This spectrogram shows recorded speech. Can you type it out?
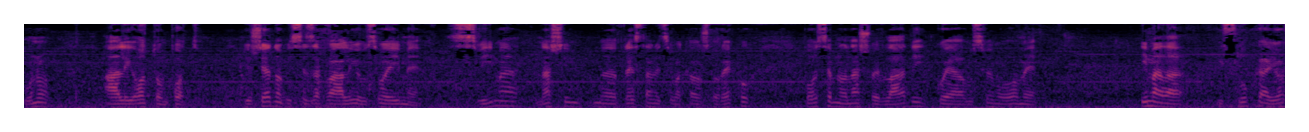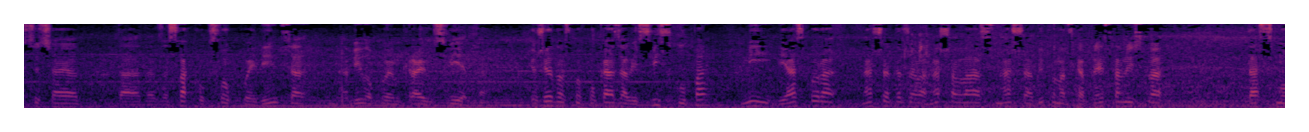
puno, ali o tom potom. Još jedno bih se zahvalio u svoje ime svima našim e, predstavnicima, kao što rekoh, posebno našoj vladi koja u svemu ovome imala i sluha i osjećaja da, da za svakog svog pojedinca na bilo kojem kraju svijeta. Još jednom smo pokazali svi skupa, mi, dijaspora, naša država, naša vlast, naša diplomatska predstavništva, da smo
